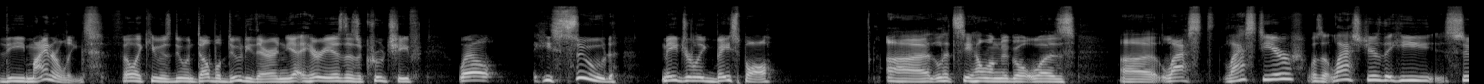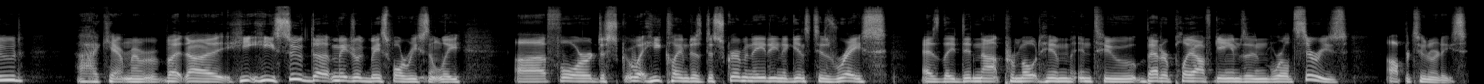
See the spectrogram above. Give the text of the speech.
the minor leagues. Felt like he was doing double duty there, and yet here he is as a crew chief. Well, he sued Major League Baseball. Uh, let's see how long ago it was. Uh, last last year was it last year that he sued? I can't remember, but uh, he he sued the Major League Baseball recently uh, for disc- what he claimed as discriminating against his race as they did not promote him into better playoff games and World Series opportunities.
